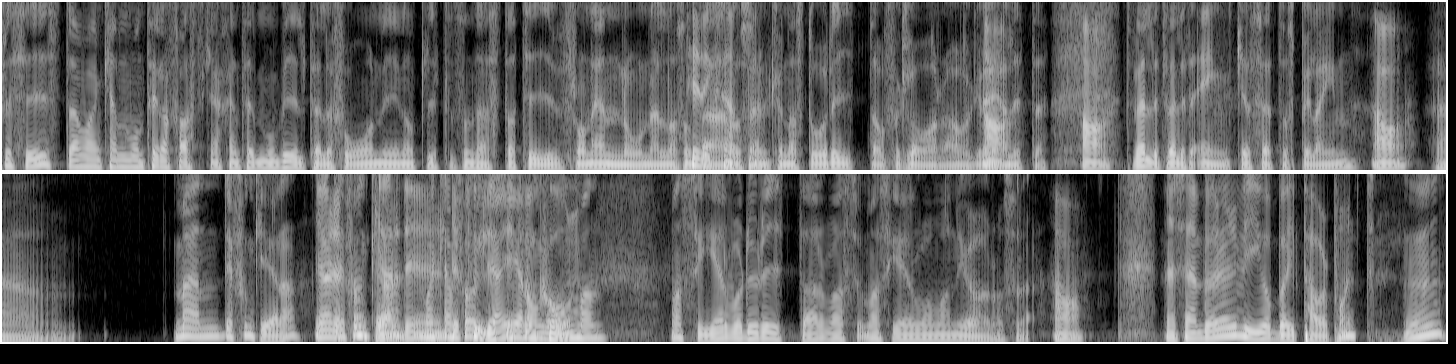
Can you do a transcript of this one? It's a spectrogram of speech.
precis. Där man kan montera fast kanske en mobiltelefon i något litet sånt här stativ från NOn eller något sånt där och sen kunna stå och rita och förklara och greja ja. lite. Ja. Ett väldigt, väldigt enkelt sätt att spela in. Ja. Uh, men det fungerar. Ja, det, det funkar. funkar. man kan det följa en genomgång. Man, man ser vad du ritar, man ser vad man gör och sådär. Ja. Men sen började vi jobba i Powerpoint. Mm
